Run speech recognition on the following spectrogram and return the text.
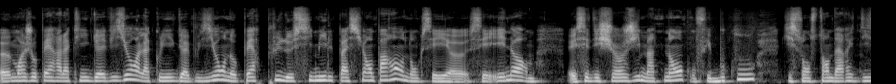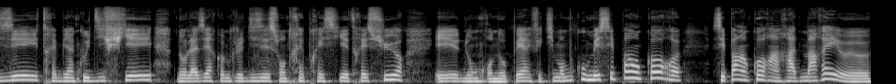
Euh, moi, j'opère à la clinique de la vision. À la clinique de la vision, on opère plus de 6000 patients par an. Donc c'est c'est énorme. Et c'est des chirurgies maintenant qu'on fait beaucoup, qui sont standardisées, très bien codifiées. Nos lasers, comme je le disais, sont très précis et très sûrs. Et donc on opère effectivement beaucoup. Mais c'est pas encore c'est pas encore un raz-de-marée. Euh,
